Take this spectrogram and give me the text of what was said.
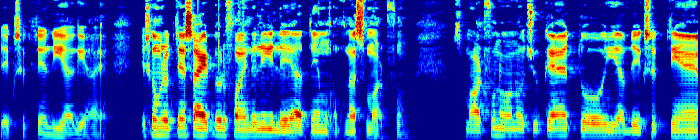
देख सकते हैं, दिया गया है। इसको हम रखते हैं साइड पर फाइनली ले आते हैं अपना स्मार्टफ़ोन स्मार्टफ़ोन ऑन हो चुका है तो ये आप देख सकते हैं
